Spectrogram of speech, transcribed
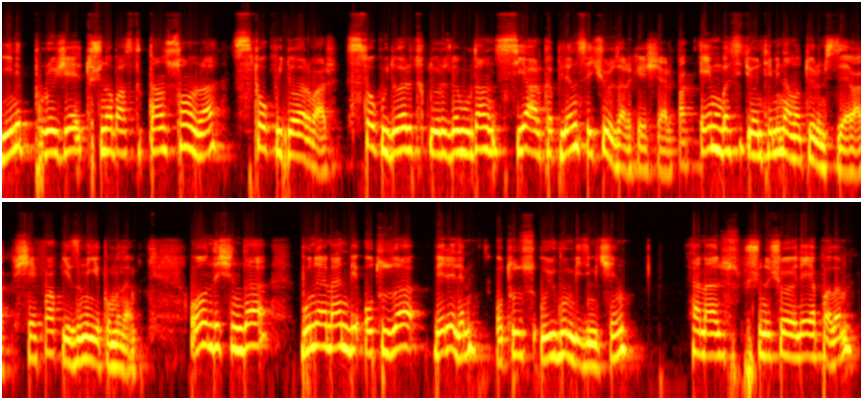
yeni proje tuşuna bastıktan sonra stok videolar var. Stok videoları tıklıyoruz ve buradan siyah arka planı seçiyoruz arkadaşlar. Bak en basit yöntemini anlatıyorum size bak. Şeffaf yazının yapımını. Onun dışında bunu hemen bir 30'a verelim. 30 uygun bizim için. Hemen şunu şöyle yapalım.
